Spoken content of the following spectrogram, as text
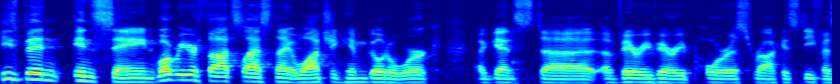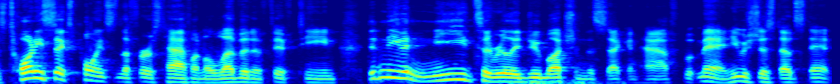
He's been insane. What were your thoughts last night watching him go to work against uh, a very, very porous Rockets defense? 26 points in the first half on 11 of 15. Didn't even need to really do much in the second half, but man, he was just outstanding.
